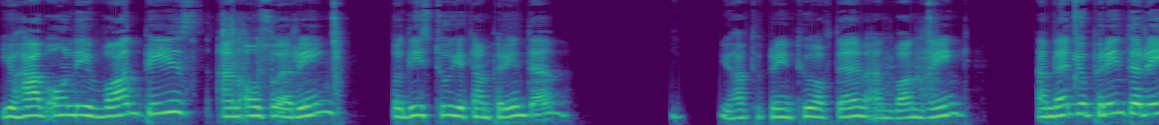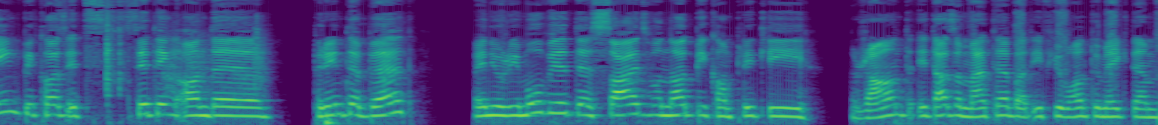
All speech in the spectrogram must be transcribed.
you have only one piece and also a ring. So these two you can print them. You have to print two of them and one ring. And when you print the ring because it's sitting on the printer bed. When you remove it the sides will not be completely round. It doesn't matter but if you want to make them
